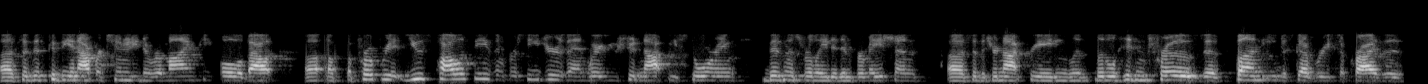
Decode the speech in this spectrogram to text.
Uh, so this could be an opportunity to remind people about uh, appropriate use policies and procedures and where you should not be storing business-related information uh, so that you're not creating li little hidden troves of fun e-discovery surprises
